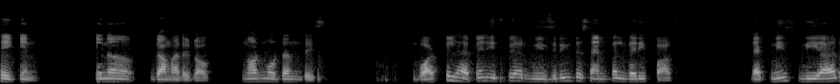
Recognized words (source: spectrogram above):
taken in a gamma ray log not more than this. What will happen if we are measuring the sample very fast? That means we are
